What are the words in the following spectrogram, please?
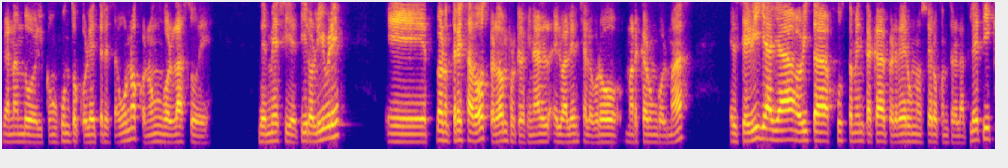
ganando el conjunto Colé 3-1 con un golazo de, Messi de tiro libre. Eh, bueno, 3-2, perdón, porque al final el Valencia logró marcar un gol más. El Sevilla ya ahorita justamente acaba de perder 1-0 contra el Athletic,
